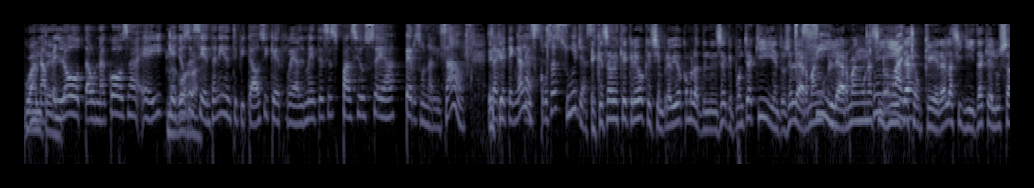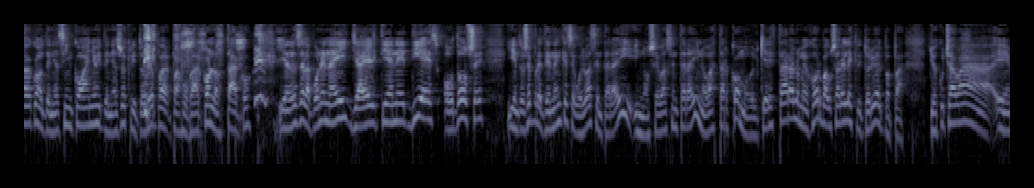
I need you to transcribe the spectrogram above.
una, pelota, una cosa, y que ellos se sientan identificados y que realmente ese espacio sea personalizado. O sea, que, tenga las cosas suyas. Es que sabes que creo que siempre ha habido como la tendencia de que ponte aquí y entonces le arman, le arman una sillita que era la sillita que él usaba cuando tenía cinco años y tenía su escritorio para jugar con los tacos y entonces se la ponen ahí, ya él tiene 10 o 12 y entonces pretenden que se vuelva a sentar ahí y no se va a sentar ahí, no va a estar cómodo. Él quiere estar, a lo mejor va a usar el escritorio del papá. Yo escuchaba eh,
